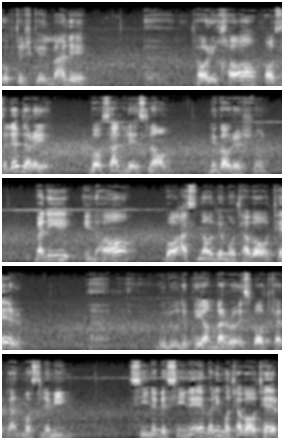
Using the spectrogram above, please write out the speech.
گفتش که بله تاریخ ها فاصله داره با صدر اسلام نگارشون. ولی اینها با اسناد متواتر وجود پیامبر رو اثبات کردن مسلمین. سینه به سینه ولی متواتر.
